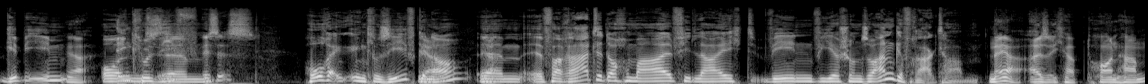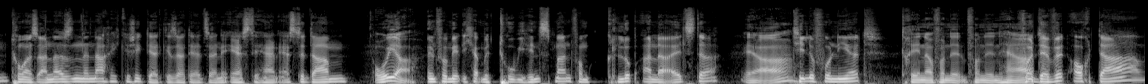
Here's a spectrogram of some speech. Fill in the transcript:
gib ihm. Ja. Und, Inklusiv ähm, ist es. Hoch inklusiv, Ja, genau. ja. Ähm, äh, verrate doch mal vielleicht, wen wir schon so angefragt haben. Naja, also ich habe Hornham, Thomas Andersen eine Nachricht geschickt. Der hat gesagt, er hat seine erste Herren, erste Damen Oh ja, informiert. Ich habe mit Tobi Hinzmann vom Club an der Alster ja. telefoniert. Trainer von den von den Herren. Und der wird auch da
